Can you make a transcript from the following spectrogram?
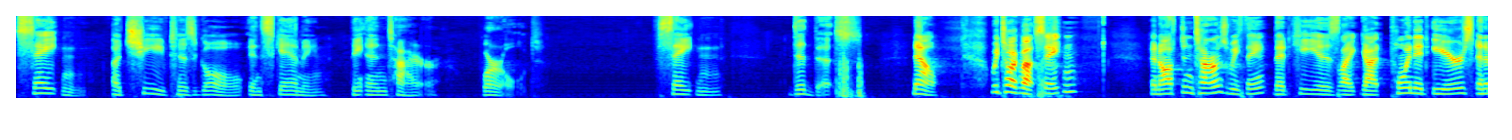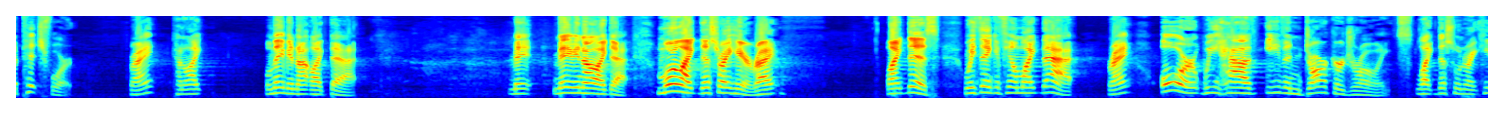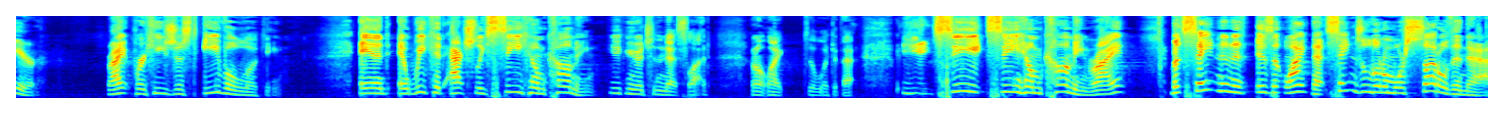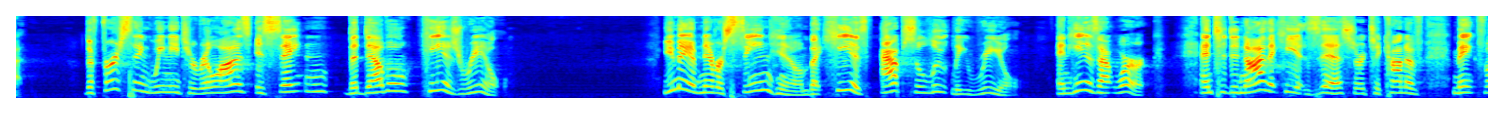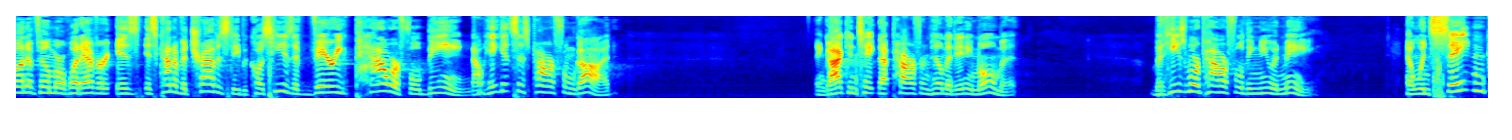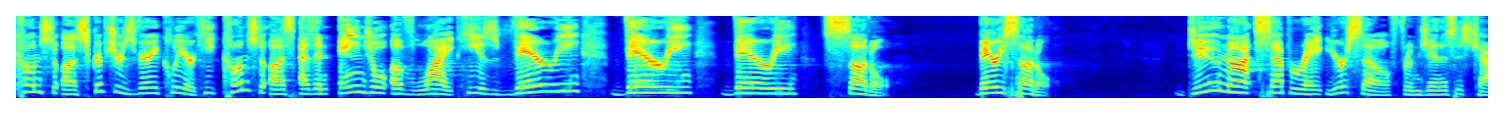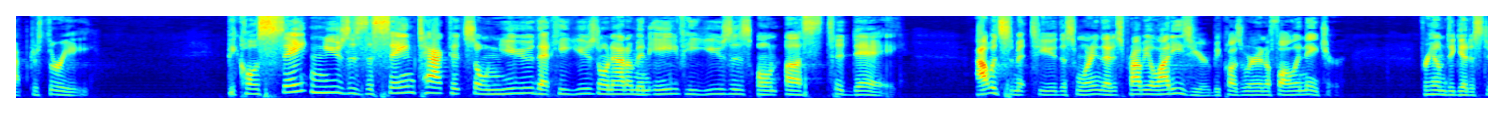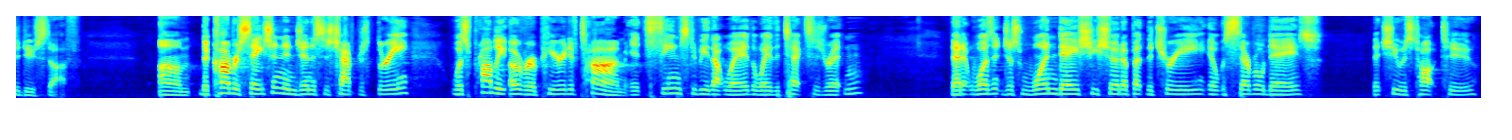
Satan achieved his goal in scamming the entire world. Satan did this. Now, we talk about Satan, and oftentimes we think that he is like got pointed ears and a pitchfork, right? Kind of like, well, maybe not like that. maybe not like that. More like this right here, right? Like this. We think of him like that, right? Or we have even darker drawings, like this one right here, right? Where he's just evil looking. And, and we could actually see him coming. You can go to the next slide. I don't like to look at that. You see, see him coming, right? But Satan isn't like that. Satan's a little more subtle than that. The first thing we need to realize is Satan, the devil, he is real. You may have never seen him, but he is absolutely real, and he is at work. And to deny that he exists or to kind of make fun of him or whatever is, is kind of a travesty because he is a very powerful being. Now, he gets his power from God, and God can take that power from him at any moment. But he's more powerful than you and me. And when Satan comes to us, scripture is very clear. He comes to us as an angel of light. He is very, very, very subtle. Very subtle. Do not separate yourself from Genesis chapter 3 because Satan uses the same tactics on you that he used on Adam and Eve, he uses on us today. I would submit to you this morning that it's probably a lot easier because we're in a fallen nature for him to get us to do stuff. Um, the conversation in Genesis chapter 3 was probably over a period of time. It seems to be that way, the way the text is written, that it wasn't just one day she showed up at the tree, it was several days that she was talked to.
